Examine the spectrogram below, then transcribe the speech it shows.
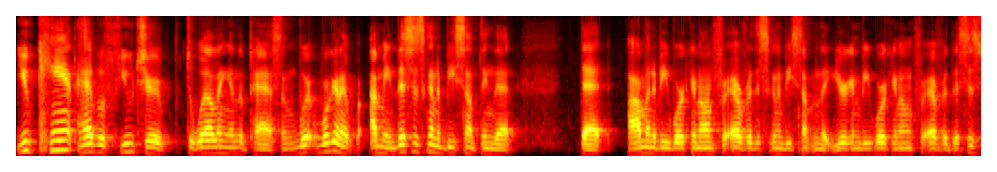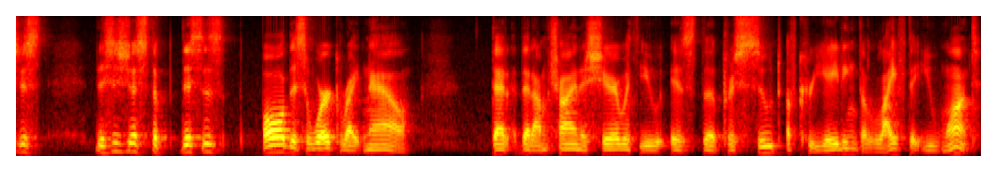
you can't have a future dwelling in the past. And we're, we're going to, I mean, this is going to be something that, that I'm going to be working on forever. This is going to be something that you're going to be working on forever. This is just, this is just the, this is all this work right now that, that I'm trying to share with you is the pursuit of creating the life that you want.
